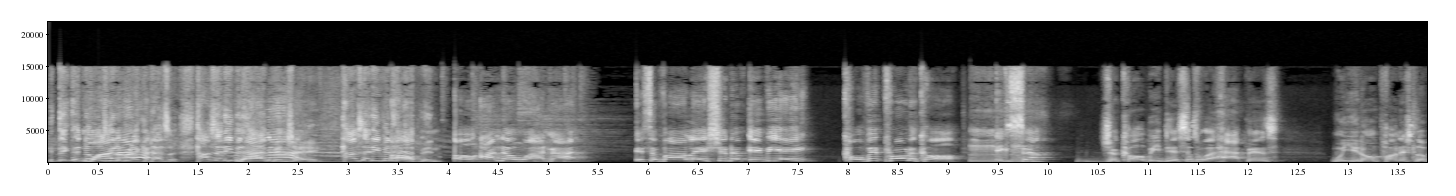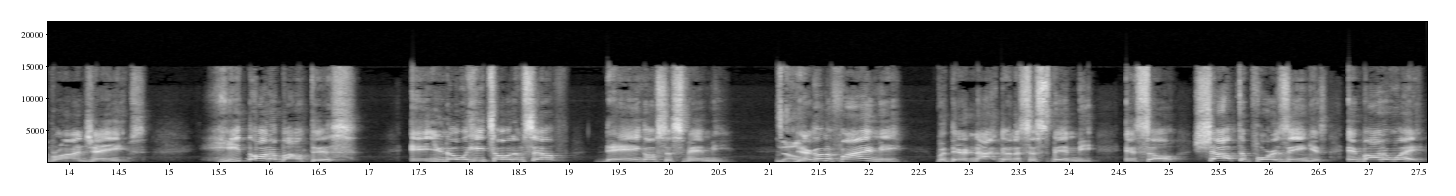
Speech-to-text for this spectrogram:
You think that no Why one's going to recognize him? How's that even Why happen, not? Jay? How's that even Oh, happen? Oh, I know why not. It's a violation of NBA COVID protocol. Mm-hmm. Except, Jacoby, this is what happens when you don't punish LeBron James. He thought about this, and you know what he told himself? They ain't gonna suspend me. No. They're gonna find me, but they're not gonna suspend me. And so, shout to Porzingis. And by the way,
